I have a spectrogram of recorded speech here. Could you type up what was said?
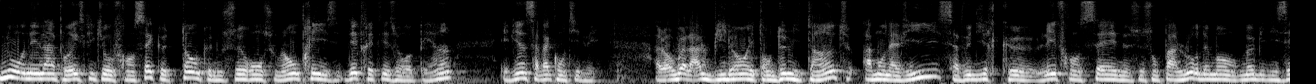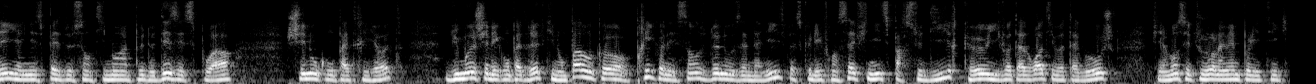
Nous, on est là pour expliquer aux Français que tant que nous serons sous l'emprise des traités européens, eh bien, ça va continuer. Alors voilà, le bilan est en demi-teinte. À mon avis, ça veut dire que les Français ne se sont pas lourdement mobilisés. Il y a une espèce de sentiment un peu de désespoir chez nos compatriotes, du moins chez les compatriotes qui n'ont pas encore pris connaissance de nos analyses, parce que les Français finissent par se dire qu'ils votent à droite, ils votent à gauche. Finalement, c'est toujours la même politique.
